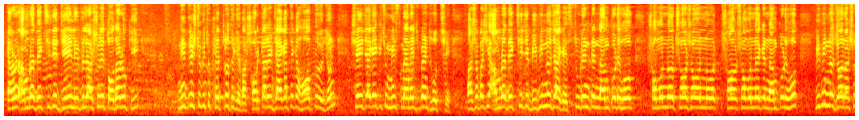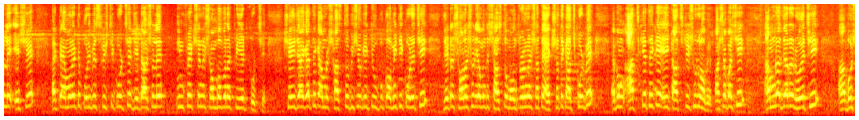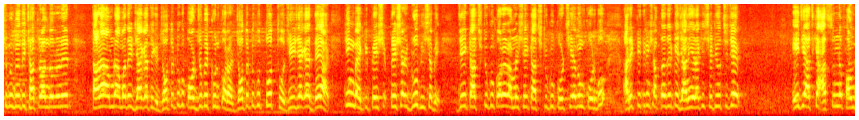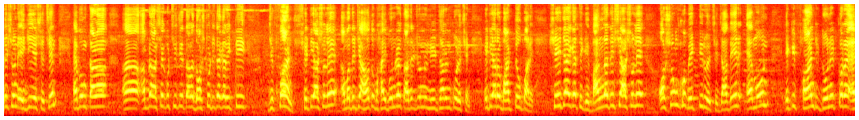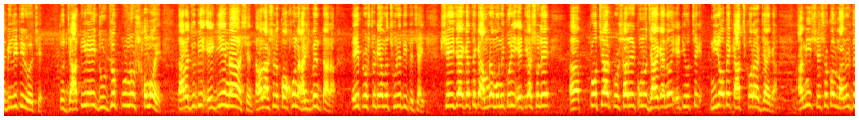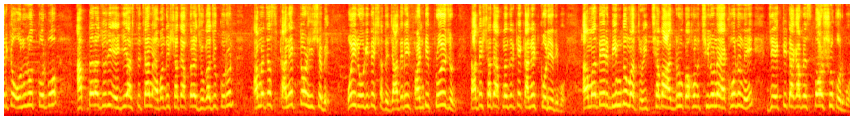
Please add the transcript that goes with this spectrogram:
কারণ আমরা দেখছি যে যে লেভেলে আসলে তদারকি নির্দিষ্ট কিছু ক্ষেত্র থেকে বা সরকারের জায়গা থেকে হওয়া প্রয়োজন, সেই জায়গায় কিছু মিসম্যানেজমেন্ট হচ্ছে। পাশাপাশি আমরা দেখছি যে বিভিন্ন জায়গায় স্টুডেন্টের নাম করে হোক, সমন্বয়ক সহ সমন্বয়ক সমন্বয়কের নাম করে হোক, বিভিন্ন জন আসলে এসে একটা এমন একটা পরিবেশ সৃষ্টি করছে যেটা আসলে ইনফেকশনের সম্ভাবনা ক্রিয়েট করছে। সেই জায়গা থেকে আমরা স্বাস্থ্য বিষয়ক একটি উপকমিটি করেছি, যেটা সরাসরি আমাদের স্বাস্থ্য মন্ত্রণালয়ের সাথে একসাথে কাজ করবে এবং আজকে থেকে এই কাজটি শুরু হবে। পাশাপাশি আমরা যারা রয়েছি বৈষম্য বিরোধী ছাত্র আন্দোলনের, তারা আমরা আমাদের জায়গা থেকে যতটুকু পর্যবেক্ষণ করার, যতটুকু তথ্য যেই জায়গায় দেয়ার কিংবা একটি প্রেশার গ্রুপ হিসেবে যেই কাজটুকু করার আমরা সেই কাজটুকু করছি এবং করব। আরেকটি জিনিস আপনাদেরকে জানিয়ে রাখি, সেটি হচ্ছে যে এই যে আজকে আসুন্না ফাউন্ডেশন এগিয়ে এসেছেন এবং তারা আমরা আশা করছি যে তারা দশ কোটি টাকার একটি যে ফান্ড, সেটি আসলে আমাদের যে আহত ভাই বোনরা তাদের জন্য নির্ধারণ করেছেন, এটি আরও বাড়তেও পারে। সেই জায়গা থেকে বাংলাদেশে আসলে অসংখ্য ব্যক্তি রয়েছে যাদের এমন একটি ফান্ড ডোনেট করার অ্যাবিলিটি রয়েছে। তো জাতির এই দুর্যোগপূর্ণ সময়ে তারা যদি এগিয়ে না আসেন, তাহলে আসলে কখন আসবেন তারা? এই প্রশ্নটি আমরা ছুড়ে দিতে চাই। সেই জায়গা থেকে আমরা মনে করি এটি আসলে প্রচার প্রসারের কোনো জায়গা নয়, এটি হচ্ছে নীরবে কাজ করার জায়গা। আমি সে সকল মানুষদেরকে অনুরোধ করব, আপনারা যদি এগিয়ে আসতে চান আমাদের সাথে, আপনারা যোগাযোগ করুন। আমরা জাস্ট কানেক্টর হিসেবে ওই রোগীদের সাথে, যাদের এই ফান্ডটি প্রয়োজন, তাদের সাথে আপনাদেরকে কানেক্ট করিয়ে দিব। আমাদের বিন্দু মাত্র ইচ্ছা বা আগ্রহ কখনো ছিল না এখনও নেই যে একটি টাকা আমরা স্পর্শ করব।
